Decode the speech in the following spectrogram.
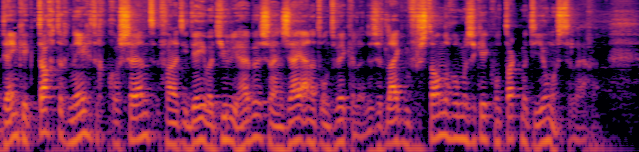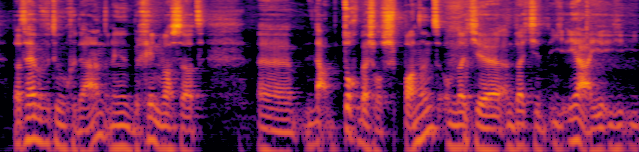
denk ik, 80, 90 procent van het idee wat jullie hebben, zijn zij aan het ontwikkelen. Dus het lijkt me verstandig om eens een keer contact met die jongens te leggen. Dat hebben we toen gedaan. En in het begin was dat. Uh, nou, toch best wel spannend, omdat je, omdat je, ja, je,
